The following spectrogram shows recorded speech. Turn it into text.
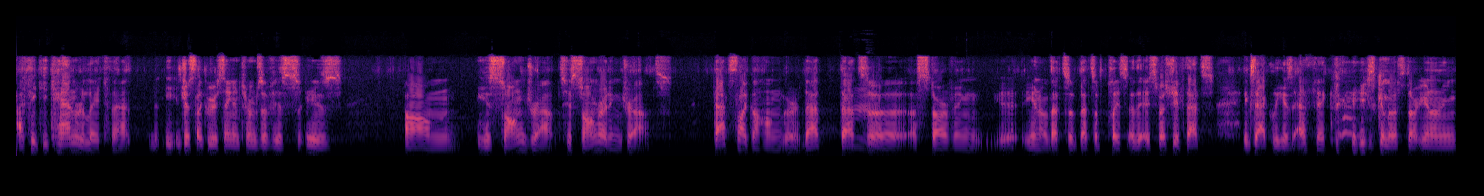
I think he can relate to that. Just like we were saying in terms of his his um, his song droughts, his songwriting droughts. That's like a hunger. That that's mm. a, a, starving. You know, that's a that's a place. Especially if that's exactly his ethic. he's gonna start. You know what I mean?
